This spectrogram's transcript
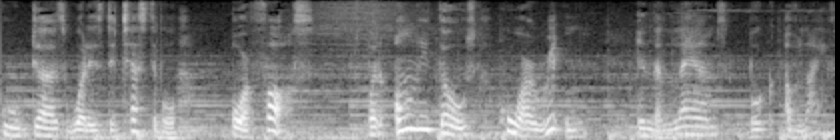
who does what is detestable or false, but only those who are written in the Lamb's book of life.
